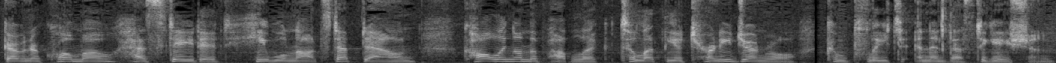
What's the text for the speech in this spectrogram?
Governor Cuomo has stated he will not step down, calling on the public to let the attorney general complete an investigation.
